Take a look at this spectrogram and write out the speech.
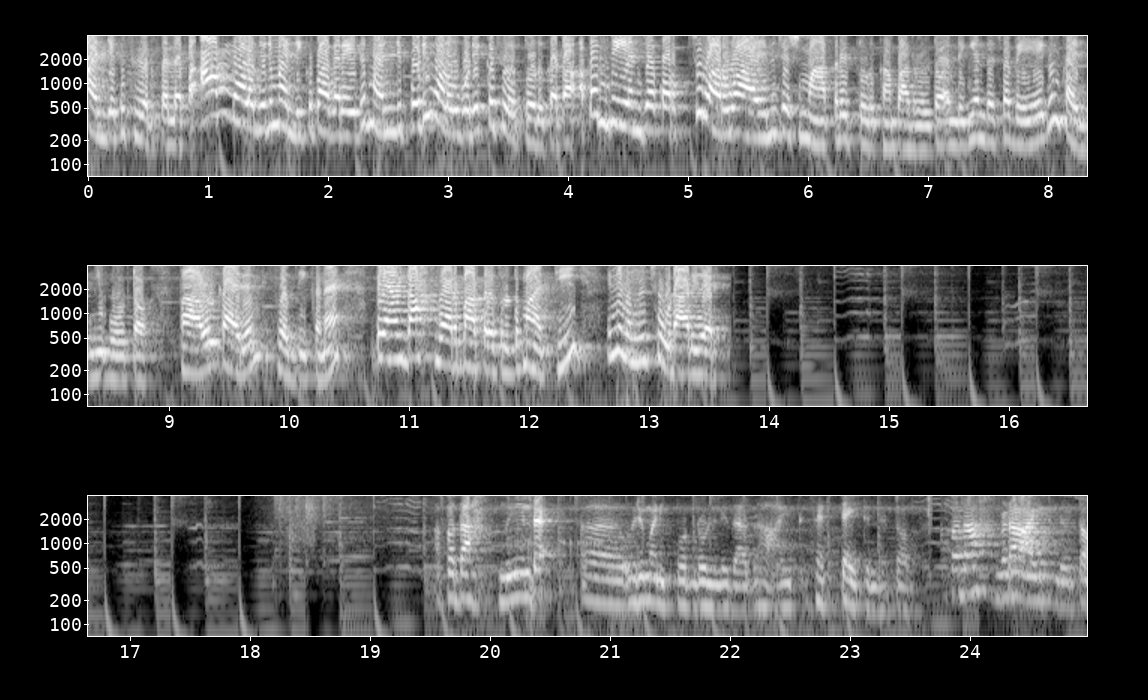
മല്ലിയൊക്കെ ചേർത്തല്ലേ? അപ്പൊ ആ മുളകിന് മല്ലിക്ക് പകരമായിട്ട് മല്ലിപ്പൊടി മുളക് പൊടി ഒക്കെ ചേർത്ത് കൊടുക്കുക കേട്ടോ അപ്പൊ എന്ത് ചെയ്യാന്ന് വെച്ചാൽ കുറച്ച് വറവായതിനു ശേഷം മാത്രമേ ഇട്ട് കൊടുക്കാൻ പാടുള്ളൂ അല്ലെങ്കിൽ എന്താ വെച്ചാൽ വേഗം കരിഞ്ഞു പോട്ടോ അപ്പൊ ആ ഒരു കാര്യം ശ്രദ്ധിക്കണേ. അപ്പൊ ഞാൻ വേറെ പാത്രത്തിലോട്ട് മാറ്റി. ഇനി ഒന്ന് ചൂടാറി വരാം അപ്പൊ ദാ നീണ്ട ഒരു മണിക്കൂറിന്റെ ഉള്ളിൽ ഇത് അത് ആയിട്ട് സെറ്റ് ആയിട്ടുണ്ട് കേട്ടോ അപ്പോൾ അതാ ഇവിടെ ആയിട്ടില്ല കേട്ടോ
